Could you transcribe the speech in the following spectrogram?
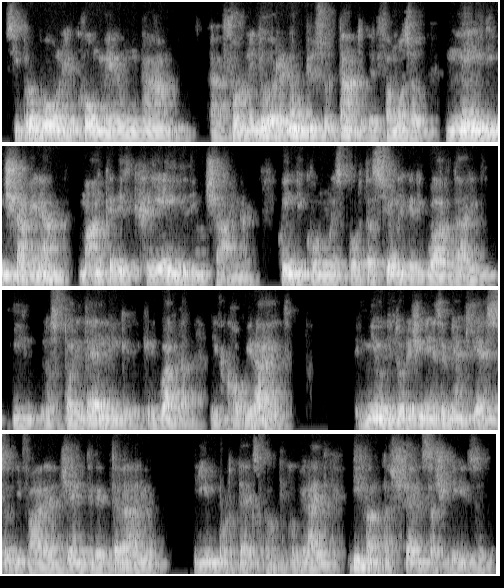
si propone come una uh, fornitore non più soltanto del famoso made in China, ma anche del created in China, quindi con un'esportazione che riguarda il, il, lo storytelling, che riguarda il copyright. Il mio editore cinese mi ha chiesto di fare agente letterario di import-export di copyright di fantascienza cinese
